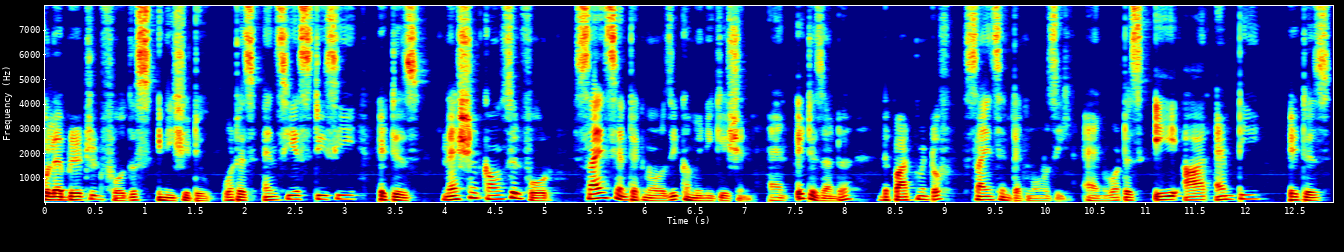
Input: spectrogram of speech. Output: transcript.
collaborated for this initiative. What is NCSTC? It is National Council for Science and Technology Communication and it is under Department of Science and Technology. And what is ARMT? It is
